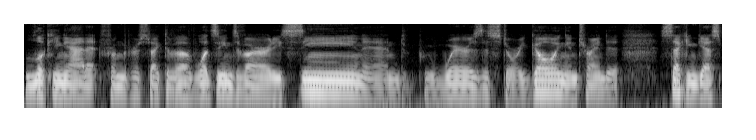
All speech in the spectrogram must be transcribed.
looking at it from the perspective of what scenes have I already seen and where is this story going and trying to second guess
